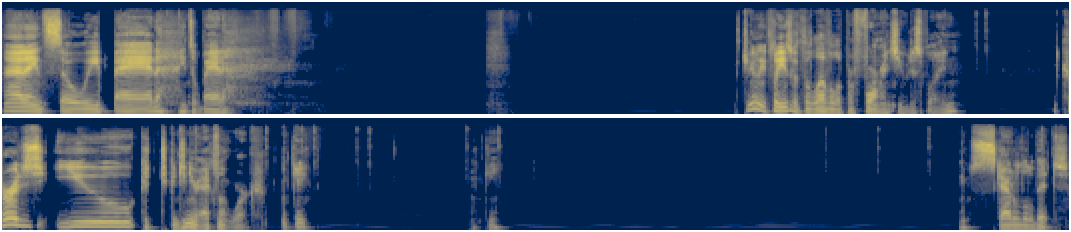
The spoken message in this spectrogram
That ain't so bad. Ain't so bad. Extremely pleased with the level of performance you've displayed. Encourage you to continue your excellent work. Okay. Okay. Let's scout a little bit.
